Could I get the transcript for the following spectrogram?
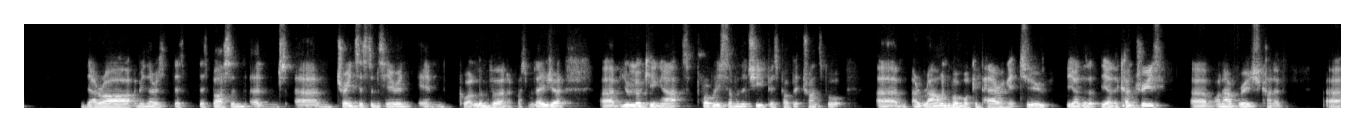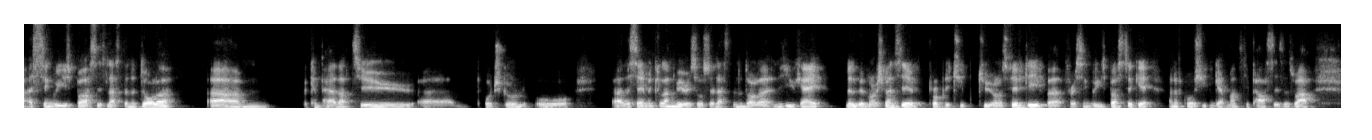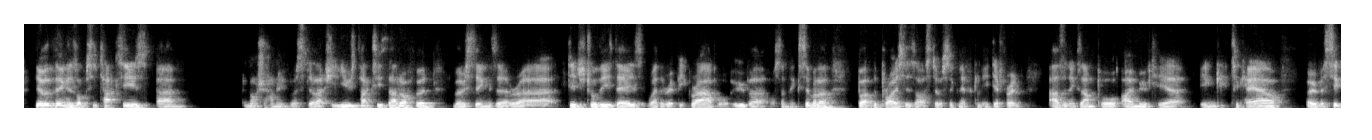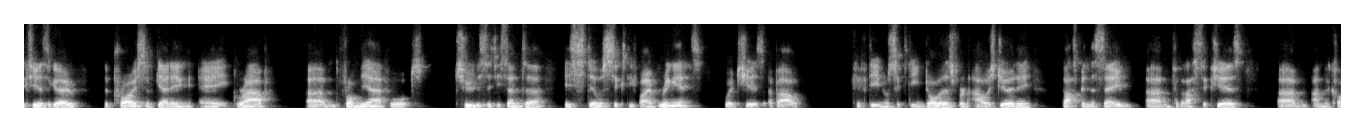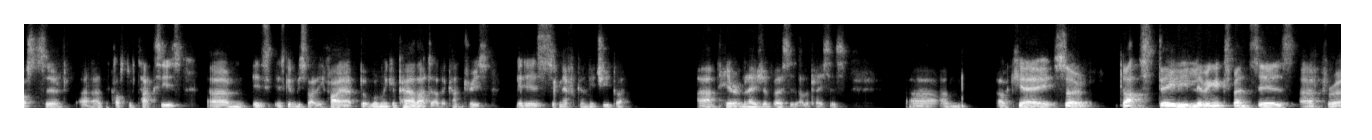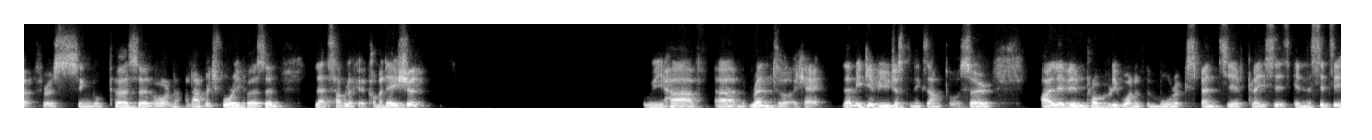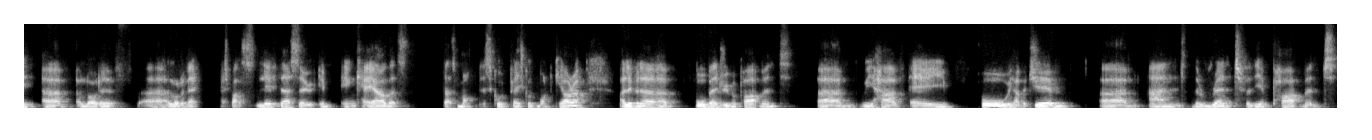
there are, I mean, there's there's there's bus and and um, train systems here in in Kuala Lumpur and across Malaysia. Um, you're looking at probably some of the cheapest public transport um, around when we're comparing it to the other the other countries. Um, on average, kind of uh, a single-use bus is less than a dollar. Um, compare that to um, Portugal or uh, the same in Colombia, it's also less than a dollar in the UK. Little bit more expensive, probably two two dollars fifty for for a single use bus ticket, and of course you can get monthly passes as well. The other thing is obviously taxis. Um, I'm not sure how many people still actually use taxis that often. Most things are uh, digital these days, whether it be Grab or Uber or something similar, but the prices are still significantly different. As an example, I moved here in to KL over six years ago. The price of getting a Grab um, from the airport to the city centre is still 65 ringgit, which is about 15 or 16 dollars for an hour's journey. That's been the same um, for the last six years. Um, and the costs of uh, the cost of taxis um, is is going to be slightly higher. But when we compare that to other countries, it is significantly cheaper um, here in Malaysia versus other places. Um, okay, so that's daily living expenses uh, for a for a single person or an, an average for a person. Let's have a look at accommodation. We have um, rental. Okay, let me give you just an example. So I live in probably one of the more expensive places in the city. Um, a lot of uh, a lot of expats live there. So in in KL, that's that's it's called a place called Mont Kiara. I live in a four bedroom apartment. Um, we have a pool, we have a gym, um, and the rent for the apartment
